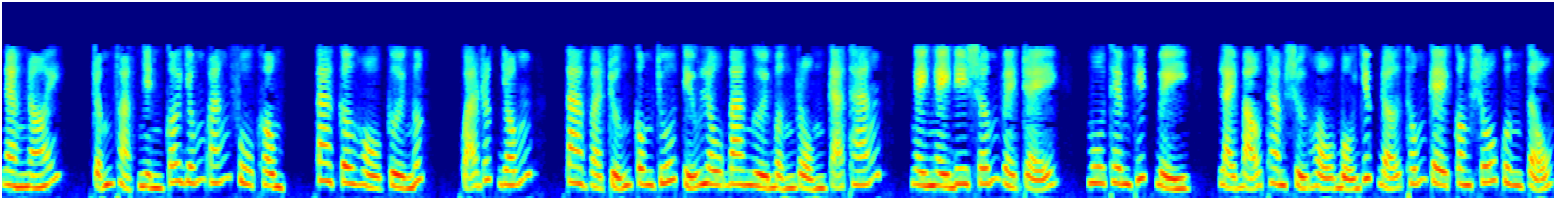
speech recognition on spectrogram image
nàng nói, trẫm thoạt nhìn có giống oán phu không, ta cơ hồ cười ngất, quả rất giống, ta và trưởng công chúa tiểu lâu ba người bận rộn cả tháng, ngày ngày đi sớm về trễ, mua thêm thiết bị, lại bảo tham sự hộ bộ giúp đỡ thống kê con số quân tổ,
